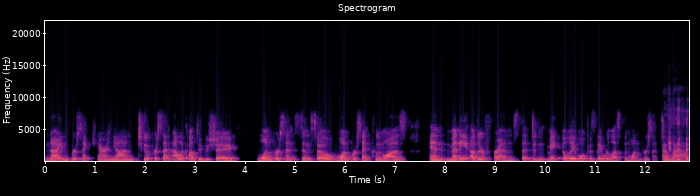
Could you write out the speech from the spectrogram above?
9% Carignan, 2% Alicante Bouschet, 1% Cinsault, 1% Counoise, and many other friends that didn't make the label because they were less than 1%. Oh, wow.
